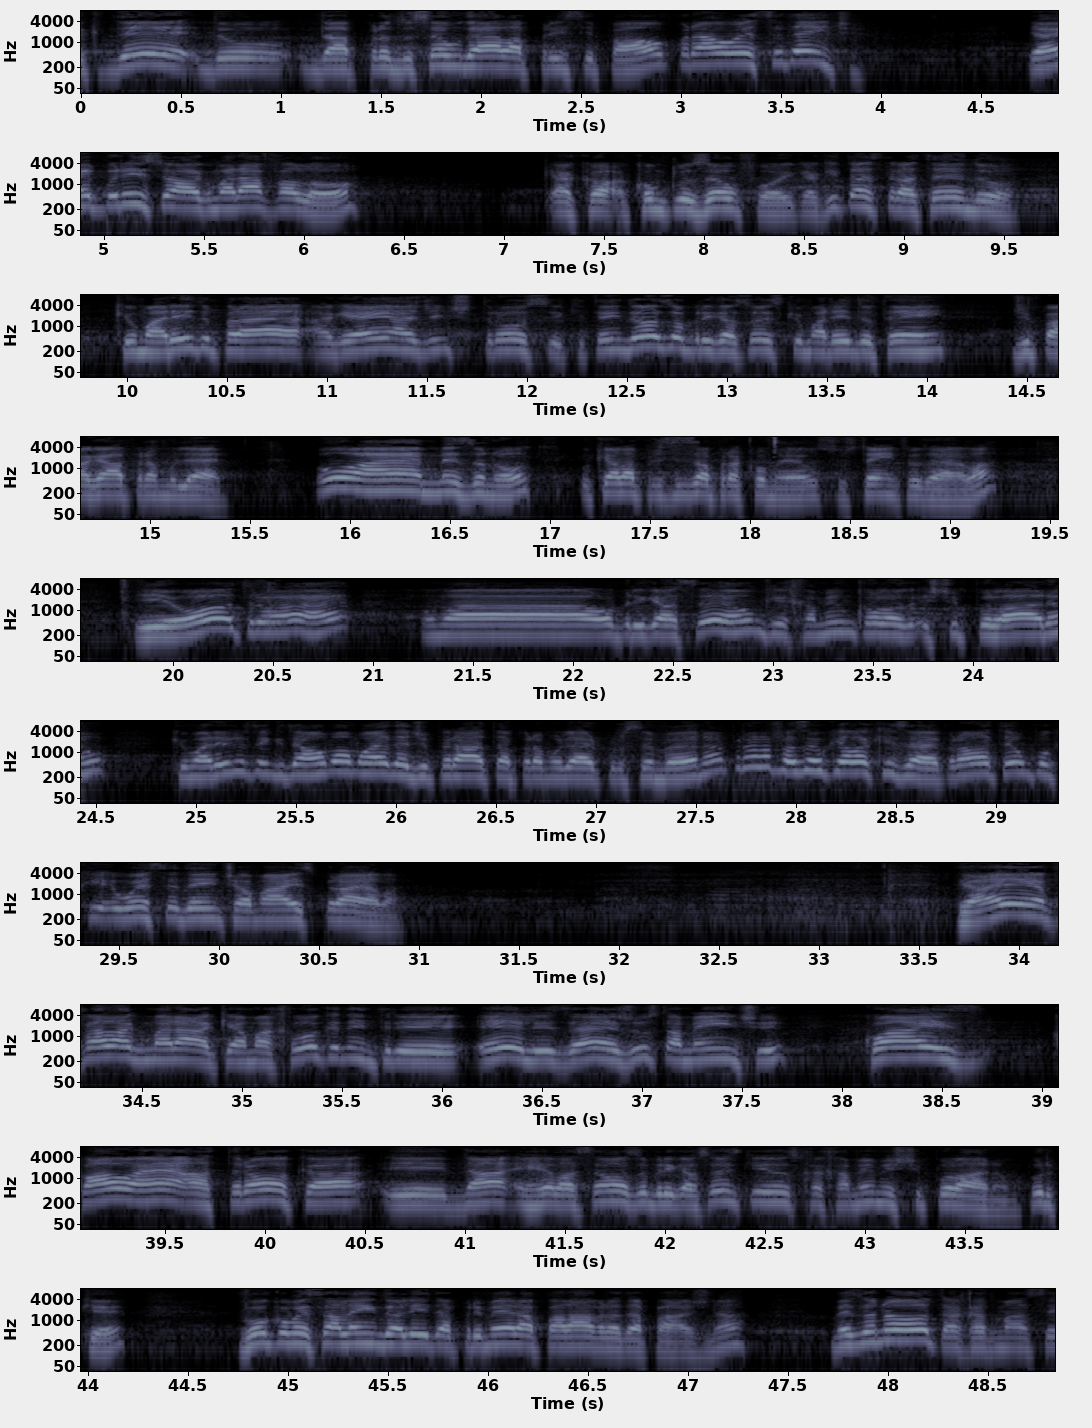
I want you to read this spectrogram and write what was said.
do, da produção dela principal para o excedente. E aí por isso a Agmará falou, a, a conclusão foi que aqui está se tratando que o marido para a guerra a gente trouxe, que tem duas obrigações que o marido tem de pagar para a mulher. Uma é mesonot, o que ela precisa para comer, o sustento dela, e outro é uma obrigação que Ramim estipularam que o marido tem que dar uma moeda de prata para a mulher por semana para ela fazer o que ela quiser, para ela ter um pouquinho o excedente a mais para ela. E aí fala Agmará que a machloket entre eles é justamente quais, qual é a troca e na, em relação às obrigações que os Chachamim estipularam. Por quê? Vou começar lendo ali da primeira palavra da página.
